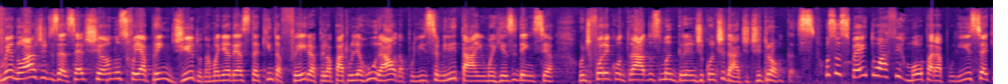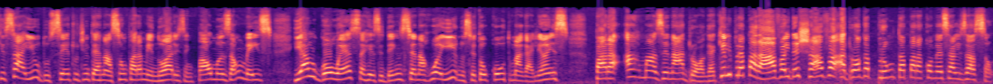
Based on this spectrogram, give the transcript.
O menor de 17 anos foi apreendido na manhã desta quinta-feira pela patrulha rural da Polícia Militar em uma residência, onde foram encontrados uma grande quantidade de drogas. O suspeito afirmou para a polícia que saiu do Centro de Internação para Menores em Palmas há um mês e alugou essa residência na Rua I, no setor Couto Magalhães, para armazenar a droga, que ele preparava e deixava a droga pronta para comercialização.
